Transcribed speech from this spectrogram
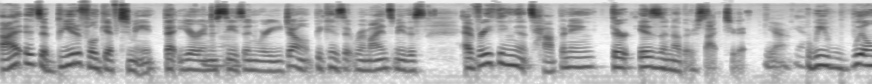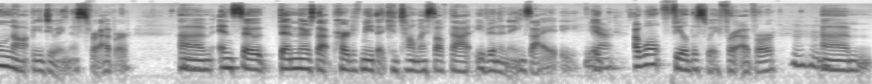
I, it's a beautiful gift to me that you're in a season where you don't, because it reminds me this everything that's happening, there is another side to it. Yeah. We will not be doing this forever. Um, and so then there's that part of me that can tell myself that even in anxiety. Like, Yeah. I won't feel this way forever. Um,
